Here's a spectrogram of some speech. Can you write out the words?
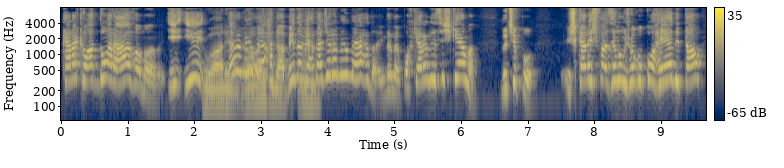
Caraca, eu adorava, mano. E, e era meio merda. A bem da verdade era meio merda, entendeu? Porque era nesse esquema. Do tipo, os caras fazendo um jogo correndo e tal.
